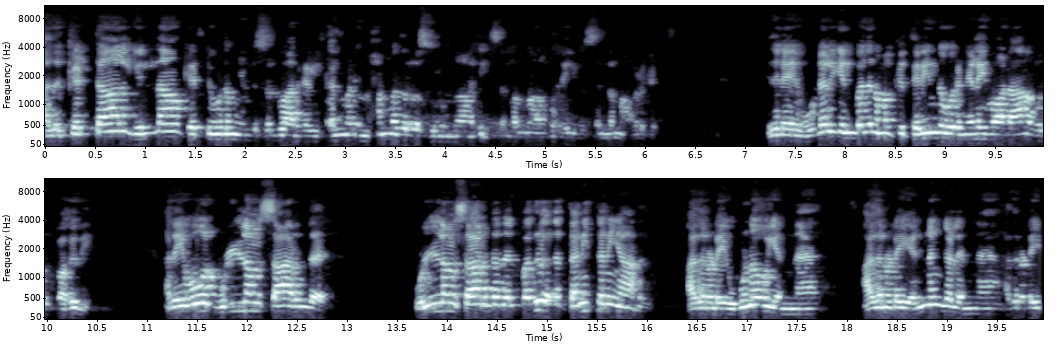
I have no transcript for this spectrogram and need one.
அது கெட்டால் எல்லாம் கெட்டுவிடும் என்று சொல்வார்கள் கண்மணி முகமது ரசூலுல்லாஹி சல்லாஹு அலைஹி செல்லம் அவர்கள். இதிலே உடல் என்பது நமக்கு தெரிந்த ஒரு நிலைப்பாடான ஒரு பகுதி. அதேபோல் உள்ளம் சார்ந்த உள்ளம் சார்ந்தது என்பது அது தனித்தனியானது. அதனுடைய உணவு என்ன அதனுடைய எண்ணங்கள் என்ன அதனுடைய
